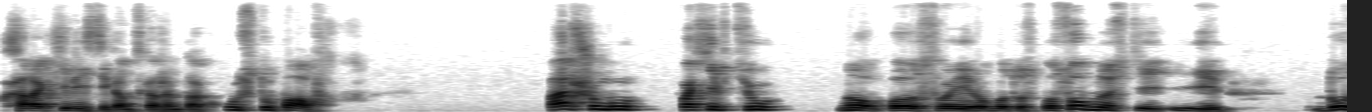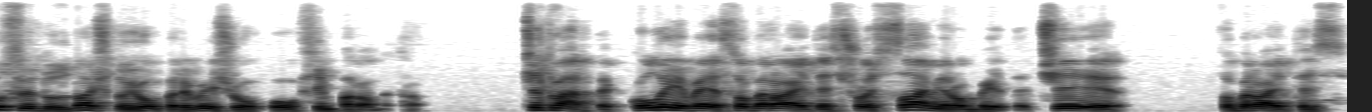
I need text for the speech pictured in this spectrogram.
характеристикам, скажімо так, уступав першому фахівцю, ну, по своїй роботоспособності і досвіду значно його перевищував по всім параметрам. Четверте, коли ви собираєтесь щось самі робити, чи собираєтесь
